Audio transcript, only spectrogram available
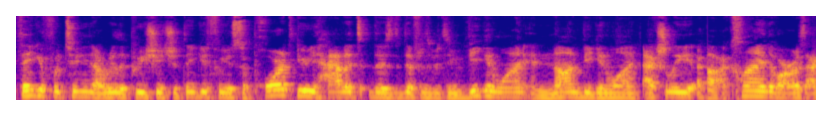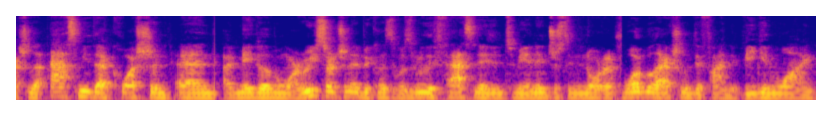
Thank you for tuning in. I really appreciate you. Thank you for your support. Here you have it. There's the difference between vegan wine and non-vegan wine. Actually, a, a client of ours actually asked me that question and I made a little bit more research it because it was really fascinating to me and interesting in order what will actually define a vegan wine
